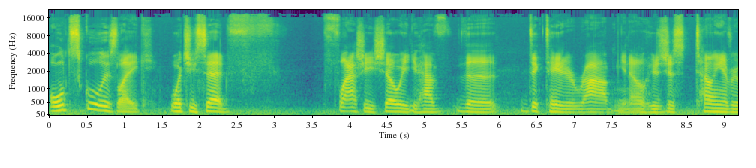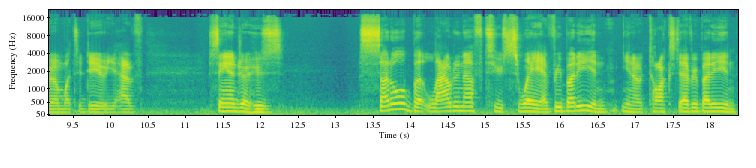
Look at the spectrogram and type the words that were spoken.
Old school is like what you said f- flashy, showy. You have the dictator, Rob, you know, who's just telling everyone what to do. You have Sandra, who's subtle but loud enough to sway everybody and you know talks to everybody and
